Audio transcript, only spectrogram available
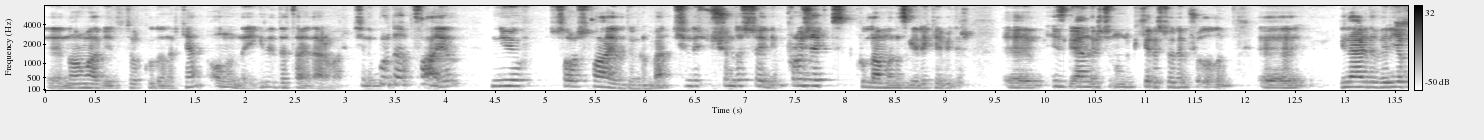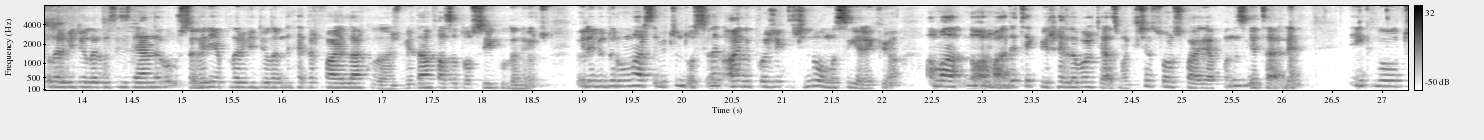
E, normal bir editör kullanırken onunla ilgili detaylar var. Şimdi burada file, new source file diyorum ben. Şimdi şunu da söyleyeyim. Project kullanmanız gerekebilir. E, izleyenler için onu bir kere söylemiş olalım. E, ileride veri yapıları videolarımızı izleyenler olursa veri yapıları videolarında header file'lar kullanıyoruz. Birden fazla dosyayı kullanıyoruz. Öyle bir durum varsa bütün dosyaların aynı project içinde olması gerekiyor. Ama normalde tek bir hello world yazmak için source file yapmanız yeterli. Include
